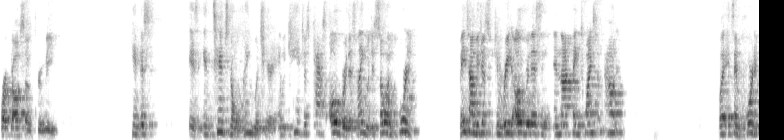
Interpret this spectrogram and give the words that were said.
worked also through me. Again, this, is intentional language here, and we can't just pass over this language. It's so important. Many times we just can read over this and, and not think twice about it. But it's important.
